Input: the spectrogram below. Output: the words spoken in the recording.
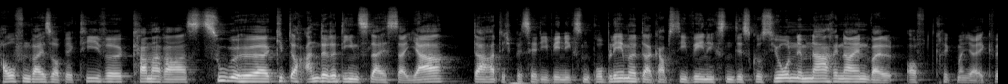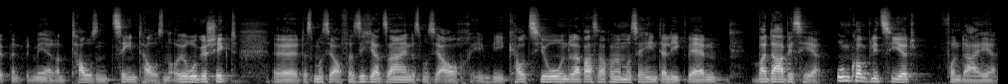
haufenweise Objektive, Kameras, Zubehör, gibt auch andere Dienstleister. Ja, da hatte ich bisher die wenigsten Probleme, da gab es die wenigsten Diskussionen im Nachhinein, weil oft kriegt man ja Equipment mit mehreren tausend, zehntausend Euro geschickt. Äh, das muss ja auch versichert sein, das muss ja auch irgendwie Kaution oder was auch immer muss ja hinterlegt werden. War da bisher unkompliziert, von daher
